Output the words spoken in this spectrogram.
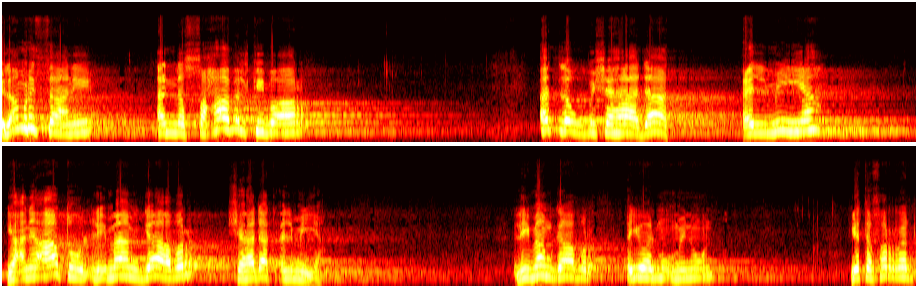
الأمر الثاني أن الصحابة الكبار أدلوا بشهادات علمية يعني أعطوا الإمام جابر شهادات علمية. الإمام جابر أيها المؤمنون يتفرد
